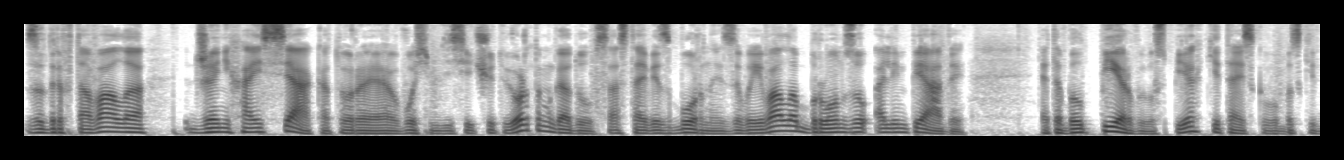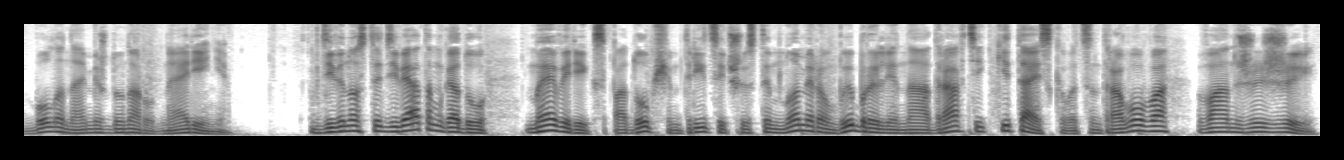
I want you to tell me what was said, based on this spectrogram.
задрафтовала Дженни Хайся, которая в 84 году в составе сборной завоевала бронзу Олимпиады. Это был первый успех китайского баскетбола на международной арене. В 1999 году Мэверикс под общим 36-м номером выбрали на драфте китайского центрового Ван Жижи.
